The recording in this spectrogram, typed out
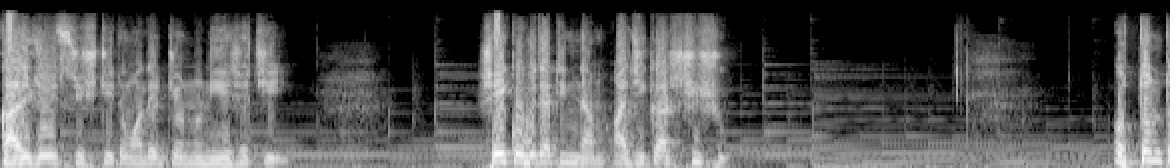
কালজয়ী সৃষ্টি তোমাদের জন্য নিয়ে এসেছি, সেই কবিতাটির নাম আজিকার শিশু। অত্যন্ত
